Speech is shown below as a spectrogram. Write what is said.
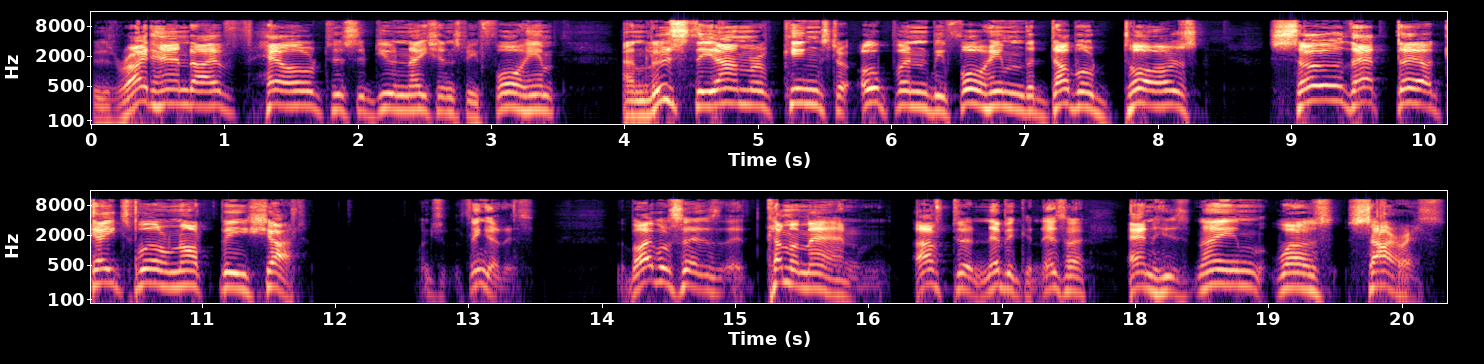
whose right hand I have held to subdue nations before him, and loose the armor of kings to open before him the double doors, so that their gates will not be shut. I want you to think of this. The Bible says that come a man after Nebuchadnezzar, and his name was Cyrus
